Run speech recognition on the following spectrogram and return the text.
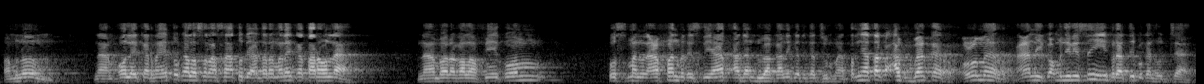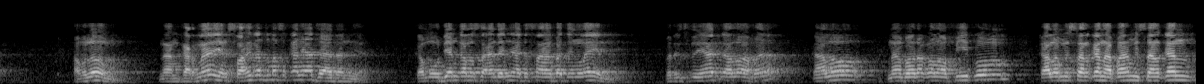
Paham belum? Nah, oleh karena itu kalau salah satu di antara mereka taruhlah. Nah, barakallahu fikum Utsman bin Affan beristihad adzan dua kali ketika Jumat. Ternyata kok Abu Bakar, Umar, Ali kok menyelisih berarti bukan. Paham belum? Nah, karena yang sahih kan cuma sekali aja adzannya. Kemudian kalau seandainya ada sahabat yang lain beristihad kalau apa? Kalau na barakallahu fikum, kalau misalkan apa? Misalkan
